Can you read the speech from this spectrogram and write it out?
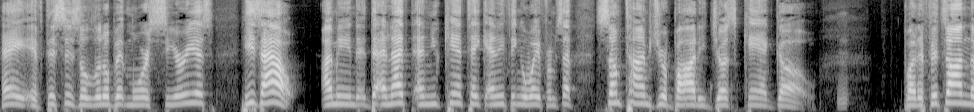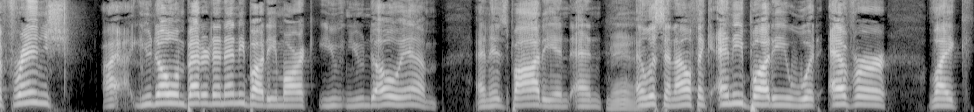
hey, if this is a little bit more serious, he's out. I mean, and that and you can't take anything away from Seth. Sometimes your body just can't go. But if it's on the fringe, I you know him better than anybody, Mark. You you know him and his body and and Man. and listen, I don't think anybody would ever like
